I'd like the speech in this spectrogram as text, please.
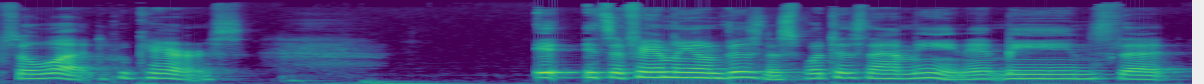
so what? Who cares? It, it's a family owned business. What does that mean? It means that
